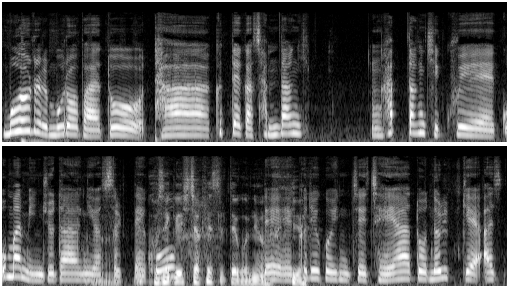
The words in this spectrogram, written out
뭐를 물어봐도 다 그때가 삼당 음, 합당 직후에 꼬마 민주당이었을 때고 고생을 시작했을 때군요. 네, 예. 그리고 이제 제야도 넓게 아직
